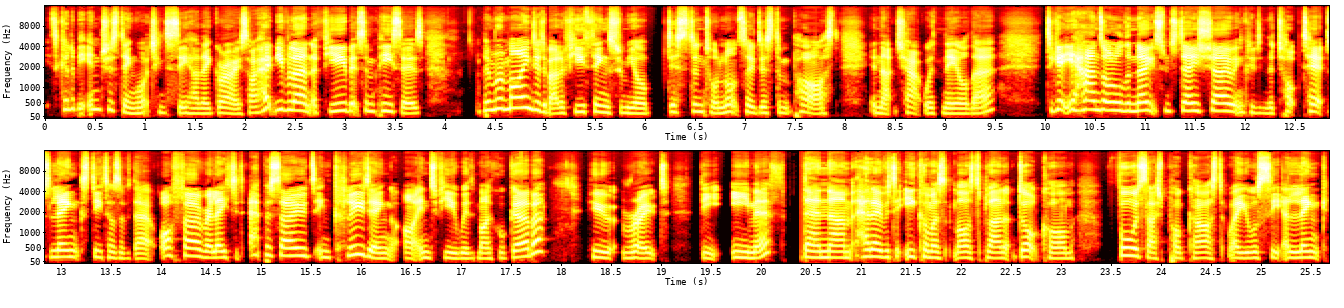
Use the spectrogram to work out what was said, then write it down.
it's going to be interesting watching to see how they grow. So I hope you've learned a few bits and pieces been reminded about a few things from your distant or not so distant past in that chat with Neil there. To get your hands on all the notes from today's show, including the top tips, links, details of their offer, related episodes, including our interview with Michael Gerber, who wrote the E Myth, then um, head over to ecommercemasterplan.com forward slash podcast, where you will see a link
